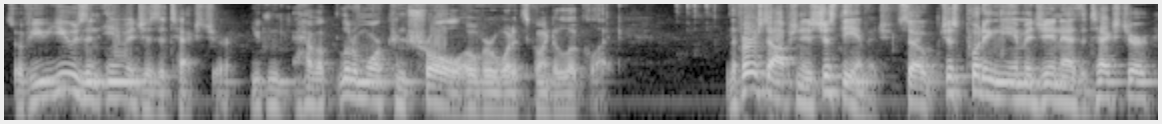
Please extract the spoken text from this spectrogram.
So if you use an image as a texture, you can have a little more control over what it's going to look like. The first option is just the image. So just putting the image in as a texture,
